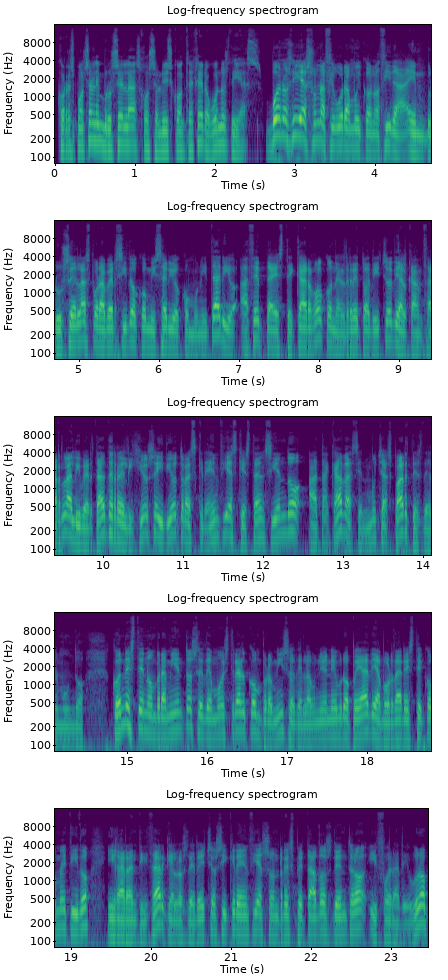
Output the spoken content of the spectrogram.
Corresponsal en Bruselas, José Luis Concejero, buenos días. Buenos días, una figura muy conocida en Bruselas por haber sido comisario comunitario. Acepta este cargo con el reto, ha dicho, de alcanzar la libertad religiosa y de otras creencias que están siendo atacadas en muchas partes del mundo. Con este nombramiento se demuestra el compromiso de la Unión Europea de abordar este cometido y garantizar que los derechos y creencias son respetados dentro y fuera de Europa.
